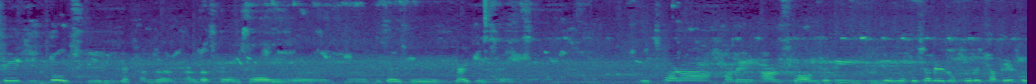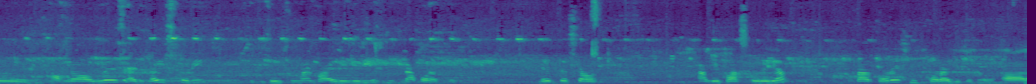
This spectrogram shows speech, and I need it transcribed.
stay indoors during the thunder, thunderstorms or uh, uh, because the lightning storms. এছাড়া মানে আর স্ট্রং যদি নিজের লোকেশনের ওপরে থাকে তো আমরা অলওয়েজ অ্যাডভাইস করি সেই সময় বাইরে বেরিয়ে ঠিক না করাতে দ্য স্ট্রং আগে পাস করে যাক তারপরে শ্যুট করা যেতে পারে। আর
